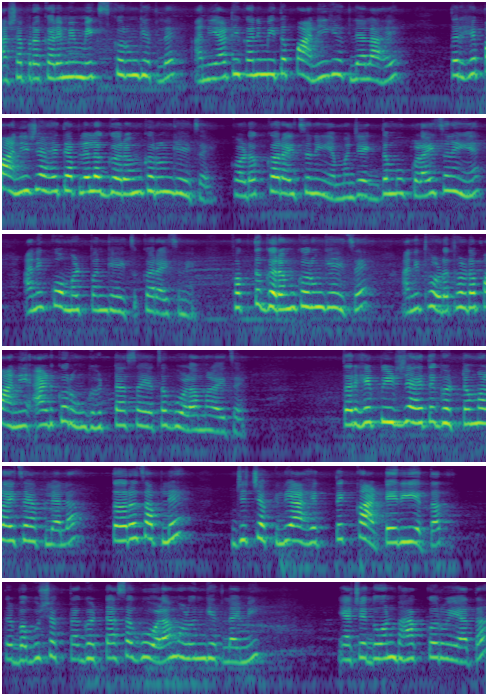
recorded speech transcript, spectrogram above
अशा प्रकारे मी मिक्स करून घेतलं आहे आणि या ठिकाणी मी इथं पाणी घेतलेलं आहे. तर हे पाणी जे आहे ते आपल्याला गरम करून घ्यायचं आहे कडक करायचं नाही आहे म्हणजे एकदम उकळायचं नाही आहे आणि कोमट पण घ्यायचं करायचं नाही. फक्त गरम करून घ्यायचं आहे आणि थोडं थोडं पाणी ॲड करून घट्ट असा याचा गोळा मळायचा आहे तर हे पीठ जे आहे ते घट्ट मळायचं आहे आपल्याला. तरच आपले जे चकली आहेत ते काटेरी येतात. तर बघू शकता घट्ट असा गोळा मळून घेतला आहे मी. याचे दोन भाग करूया आता.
